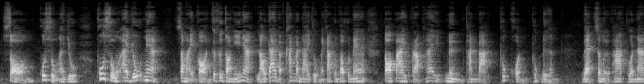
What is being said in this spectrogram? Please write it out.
2. ผู้สูงอายุ ผู้สูงอายุเนี่ยสมัยก่อนก็คือตอนนี้เนี่ยเราได้แบบขั้นบันไดถูกไหมครับ คุณพ่อคุณแม่ ต่อไปปรับให้ 1,000 บาททุกคนทุกเดือน แบบเสมอภาคทั่วหน้า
